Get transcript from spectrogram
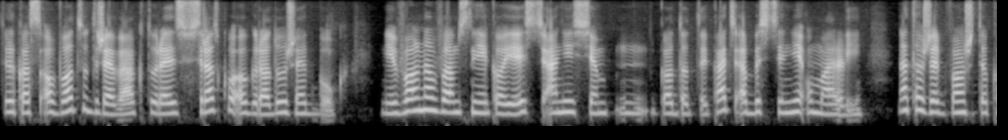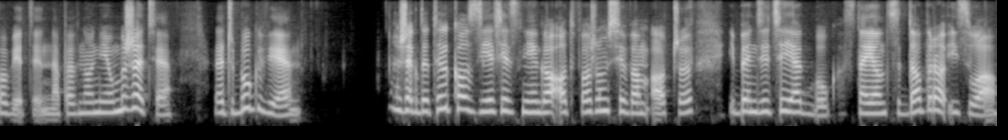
tylko z owocu drzewa, które jest w środku ogrodu, rzekł Bóg. Nie wolno wam z niego jeść, ani się go dotykać, abyście nie umarli. Na to rzekł wąż do kobiety: Na pewno nie umrzecie, lecz Bóg wie, że gdy tylko zjecie z niego, otworzą się wam oczy i będziecie jak Bóg, znający dobro i zło.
